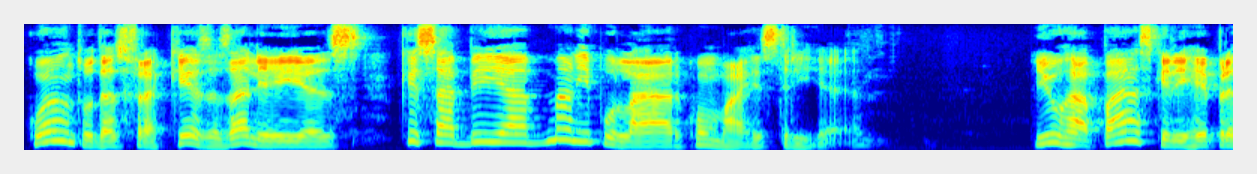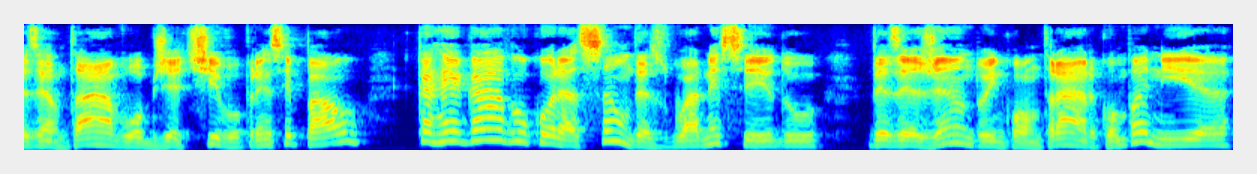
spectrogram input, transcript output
quanto das fraquezas alheias, que sabia manipular com maestria. E o rapaz que lhe representava o objetivo principal carregava o coração desguarnecido, desejando encontrar companhia,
